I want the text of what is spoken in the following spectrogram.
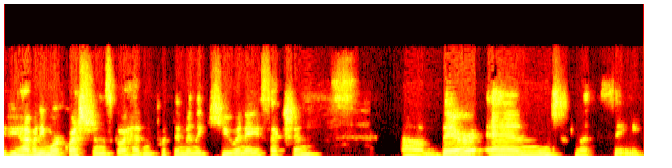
If you have any more questions, go ahead and put them in the Q&A section um, there and let's see.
